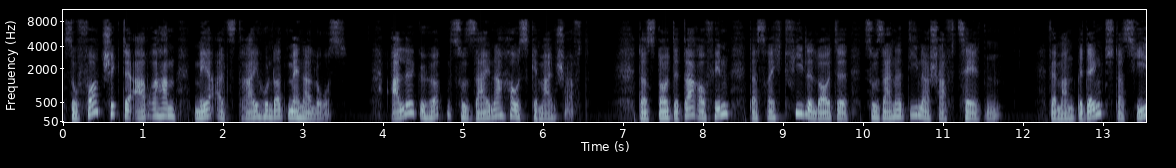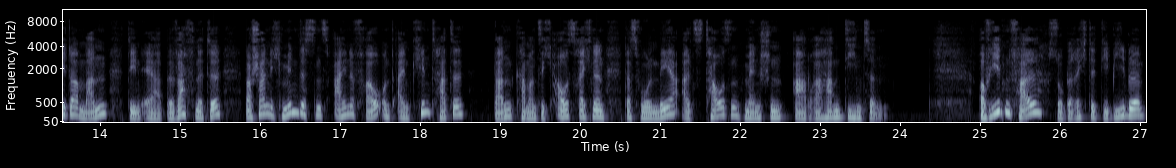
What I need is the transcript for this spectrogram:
Sofort schickte Abraham mehr als 300 Männer los. Alle gehörten zu seiner Hausgemeinschaft. Das deutet darauf hin, dass recht viele Leute zu seiner Dienerschaft zählten. Wenn man bedenkt, dass jeder Mann, den er bewaffnete, wahrscheinlich mindestens eine Frau und ein Kind hatte, dann kann man sich ausrechnen, dass wohl mehr als tausend Menschen Abraham dienten. Auf jeden Fall, so berichtet die Bibel,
